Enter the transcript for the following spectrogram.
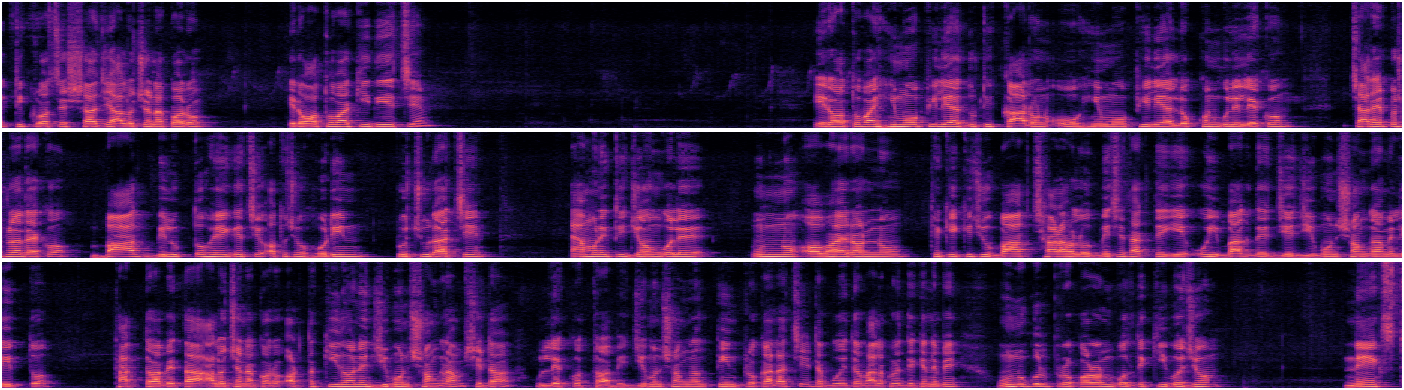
একটি ক্রসের সাহায্যে আলোচনা করো। এর অথবা কি দিয়েছে? এর অথবা হিমোফিলিয়া দুটি কারণ ও হিমোফিলিয়া লক্ষণগুলি লেখো। চারের প্রশ্নটা দেখো, বাঘ বিলুপ্ত হয়ে গেছে, অথচ হরিণ প্রচুর আছে। এমন একটি জঙ্গলে অন্য অভয়ারণ্য থেকে কিছু বাঘ ছাড়া হলো বেঁচে থাকতে গিয়ে ওই বাঘদের যে জীবন সংগ্রামে লিপ্ত থাকতে হবে তা আলোচনা করো। অর্থাৎ কী ধরনের জীবন সংগ্রাম সেটা উল্লেখ করতে হবে। জীবন সংগ্রাম তিন প্রকার আছে, এটা বইতে ভালো করে দেখে নেবে। অনুকূল প্রকরণ বলতে কী বোঝো? নেক্সট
